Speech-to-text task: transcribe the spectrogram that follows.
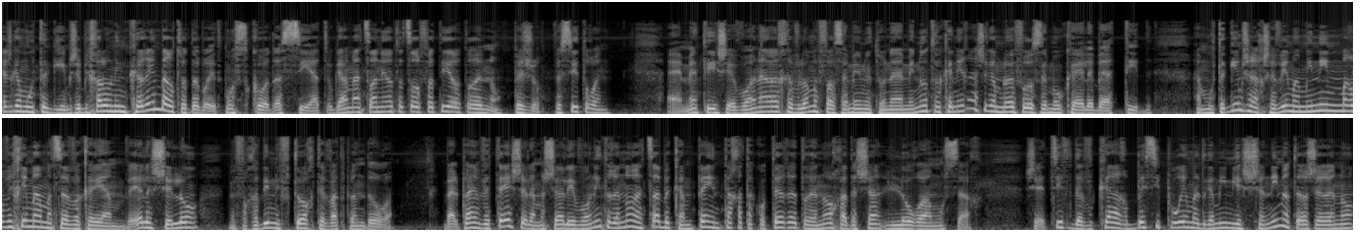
יש גם מותגים שבכלל לא נמכרים בארצות הברית, כמו סקודה, סיאט, וגם מהצרניות הצרפתיות, רנו, פז'ו וסיטרואן. האמת היא שיבואני הרכב לא מפרסמים נתוני אמינות וכנראה שגם לא יפרסמו כאלה בעתיד. המותגים שנחשבים אמינים מרוויחים מהמצב הקיים, ואלה שלא מפחדים לפתוח תיבת פנדורה. ב-2009 למשל יבואנית רנו יצאה בקמפיין תחת הכותרת רנו החדשה לא רואה מוסך, שהציף דווקא הרבה סיפורים על דגמים ישנים יותר של רנו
